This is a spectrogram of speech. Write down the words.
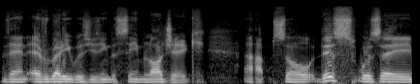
then everybody was using the same logic. Uh, so this was a,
